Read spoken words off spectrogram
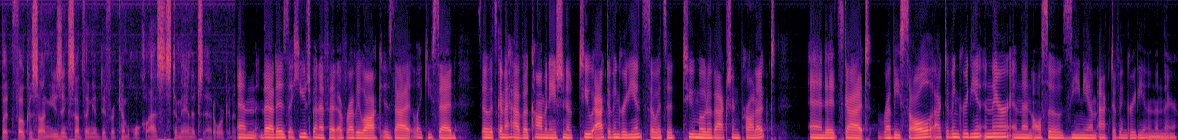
but focus on using something in different chemical classes to manage that organism. And that is a huge benefit of Revylok is that, like you said, so it's going to have a combination of two active ingredients. So it's a two mode of action product and it's got Revysol active ingredient in there, and then also Xemium active ingredient in there.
